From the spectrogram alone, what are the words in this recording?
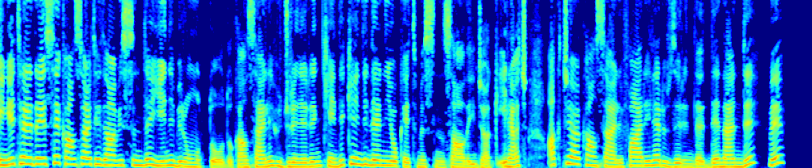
İngiltere'de ise kanser tedavisinde yeni bir umut doğdu. Kanserli hücrelerin kendi kendilerini yok etmesini sağlayacak ilaç akciğer kanserli fareler üzerinde denendi ve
